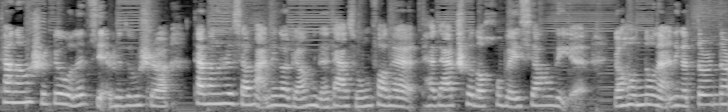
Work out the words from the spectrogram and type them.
他当时给我的解释就是，他当时想把那个两米的大熊放在他家车的后备箱里，然后弄点那个灯灯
